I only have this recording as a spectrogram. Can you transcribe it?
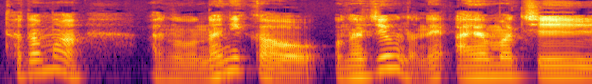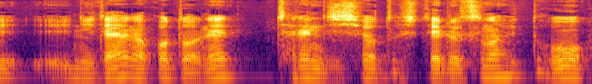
ただまあ、あの、何かを、同じようなね、過ち、似たようなことをね、チャレンジしようとしてるその人を、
